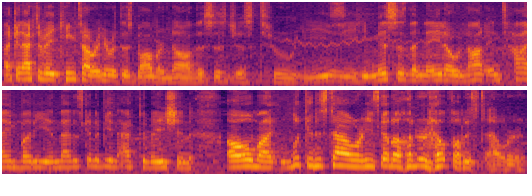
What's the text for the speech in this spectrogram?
I can activate King Tower here with this bomber. No, this is just too easy. He misses the Nado, not in time, buddy, and that is going to be an activation. Oh my, look at his tower. He's got 100 health on his tower.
